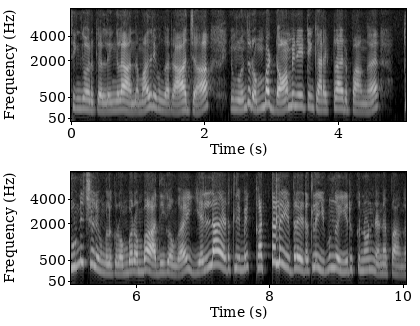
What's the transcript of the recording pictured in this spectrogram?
சிங்கம் இருக்கு இல்லைங்களா? அந்த மாதிரி இவங்க ராஜா. இவங்க வந்து ரொம்ப டாமினேட்டிங் கேரக்டராக இருப்பாங்க. துணிச்சல் இவங்களுக்கு ரொம்ப ரொம்ப அதிகங்க. எல்லா இடத்துலையுமே கட்டளை இடுற இடத்துல இவங்க இருக்கணும்னு நினைப்பாங்க.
